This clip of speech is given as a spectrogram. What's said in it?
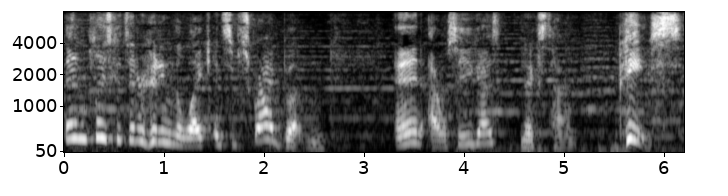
then please consider hitting the like and subscribe button. And I will see you guys next time. Peace!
